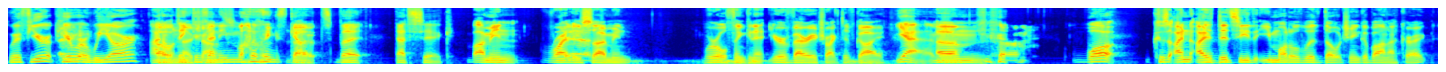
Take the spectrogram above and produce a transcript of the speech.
Where if you're up here where we are, I Oh, don't think no there's any modeling scouts, but that's sick. But I mean, rightly Yeah. so. I mean, we're all thinking it. You're a very attractive guy. Yeah. I mean, Um, Uh, What? Because I, I did see that you modeled with Dolce and Gabbana, correct?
